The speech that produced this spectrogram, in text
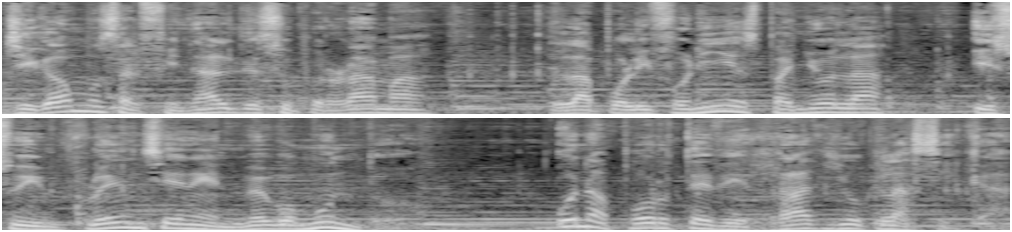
Llegamos al final de su programa, La Polifonía Española y su influencia en el Nuevo Mundo, un aporte de Radio Clásica.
